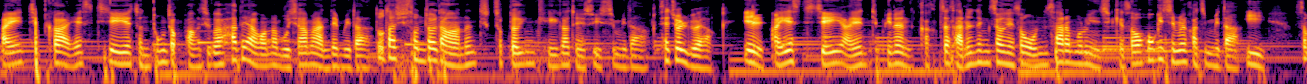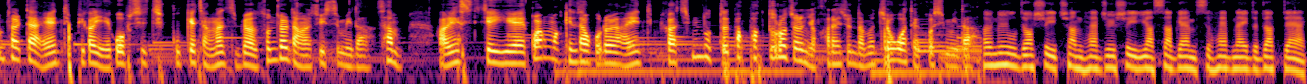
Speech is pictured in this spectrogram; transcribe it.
INTP가 ISTJ의 전통적 방식을 하대하거나 무시하면 안 됩니다. 또다시 손절당 하는 직접적인 계기가 될 수 있습니다. 세 줄 요약 1. ISTJ, INTP는 각자 다른 행성에서 온 사람으로 인식해서 호기심을 가집니다. 2. 썸탈 때 INTP가 예고 없이 짓궂게 장난치면 손절당할 수 있습니다. 3. ISTJ의 꽉 막힌 사고를 INTP가 침 놓듯 팍팍 뚫어주는 역할을 해준다면 최고가 될 것입니다. Onul doshi chung hajushi yasugam sahabne deduk dak.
